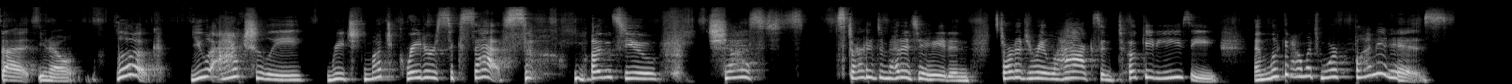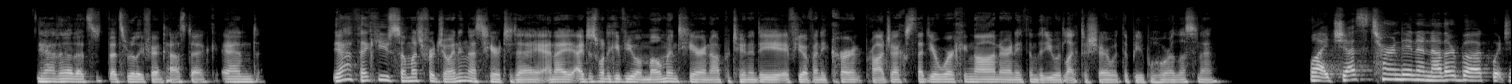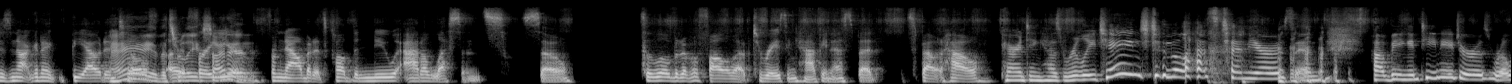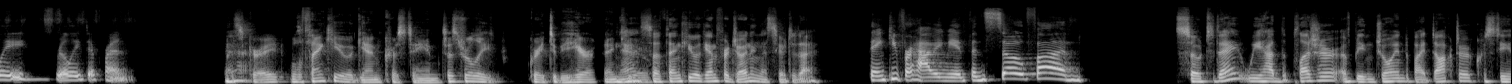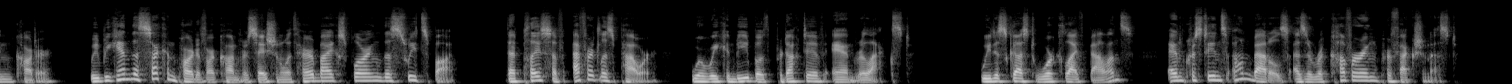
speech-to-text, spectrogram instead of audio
that, you know, look, you actually reached much greater success once you just started to meditate and started to relax and took it easy. And look at how much more fun it is. Yeah, no, that's that's really fantastic. And yeah, thank you so much for joining us here today. And I, I, just want to give you a moment here, an opportunity, if you have any current projects that you're working on or anything that you would like to share with the people who are listening. Well, I just turned in another book, which is not going to be out until hey, that's uh, really exciting. a year from now, but it's called The New Adolescence. So it's a little bit of a follow up to Raising Happiness, but it's about how parenting has really changed in the last 10 years and how being a teenager is really, really different. That's yeah. great. Well, thank you again, Christine. Just really great to be here. Thank yeah, you. So, thank you again for joining us here today. Thank you for having me. It's been so fun. So, today we had the pleasure of being joined by Dr. Christine Carter. We began the second part of our conversation with her by exploring the sweet spot, that place of effortless power where we can be both productive and relaxed. We discussed work life balance and Christine's own battles as a recovering perfectionist.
